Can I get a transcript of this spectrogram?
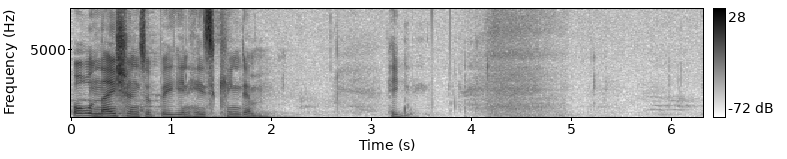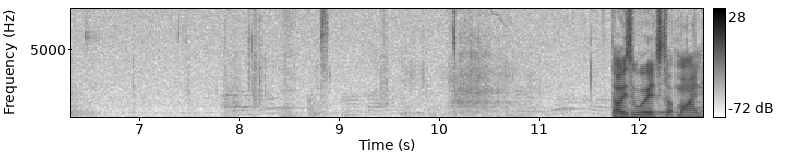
all nations would be in his kingdom. He Those words, not mine.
